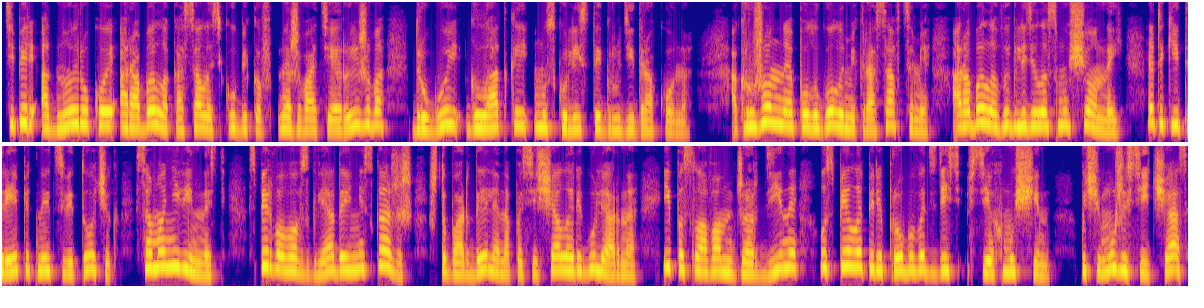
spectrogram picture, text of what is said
Теперь одной рукой Арабелла касалась кубиков на животе рыжего, другой — гладкой, мускулистой груди дракона. Окруженная полуголыми красавцами, Арабелла выглядела смущенной. Этакий трепетный цветочек, сама невинность. С первого взгляда и не скажешь, что бордель она посещала регулярно, и, по словам Джардины, успела перепробовать здесь всех мужчин. Почему же сейчас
